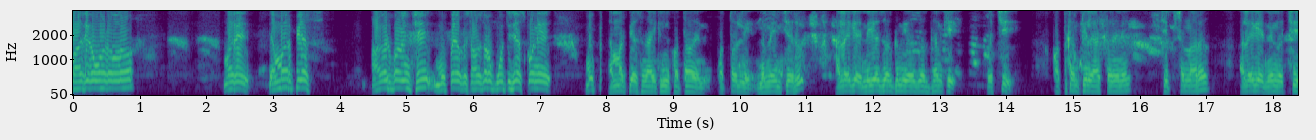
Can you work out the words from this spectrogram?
మాదిగ వాడల్లో మరి ఎంఆర్పిఎస్ ఆవిర్భవించి ముప్పై ఒక సంవత్సరం పూర్తి చేసుకొని ఎంఆర్పిఎస్ నాయకుల్ని కొత్త కొత్త వాళ్ళని నిర్ణయించారు. అలాగే నియోజకవర్గ నియోజకవర్గానికి వచ్చి కొత్త కమిటీలు వేస్తానని చెప్తున్నారు. అలాగే నేను వచ్చి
